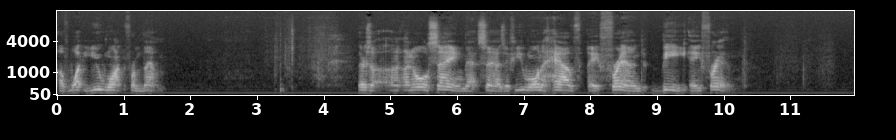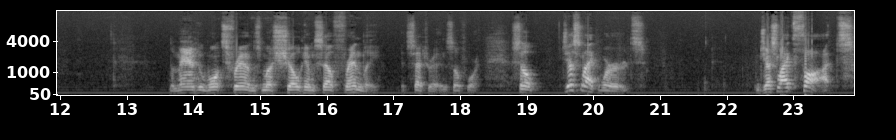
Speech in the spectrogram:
of what you want from them. There's a, an old saying that says, if you want to have a friend, be a friend. The man who wants friends must show himself friendly, etc., and so forth. So, just like words, just like thoughts,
